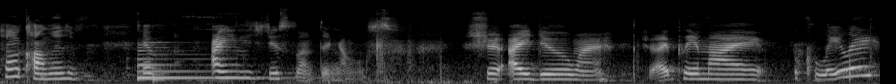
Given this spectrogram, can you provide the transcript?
Tell comments if, if I need to do something else. Should I do my? Should I play my ukulele?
